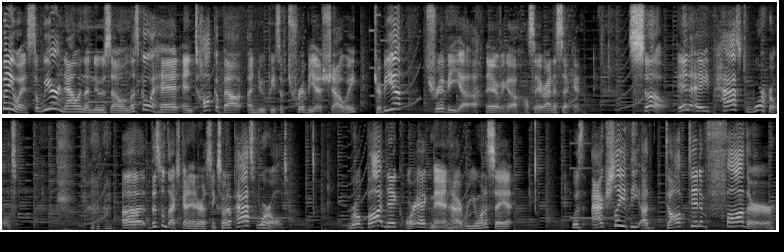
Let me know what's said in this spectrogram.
But anyway, so we are now in the new zone. Let's go ahead and talk about a new piece of trivia, shall we? Trivia? Trivia. There we go. I'll say it right in a second. So, in a past world, uh, this one's actually kind of interesting. So in a past world, Robotnik, or Eggman, however you want to say it, was actually the adopted father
